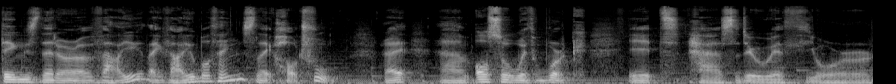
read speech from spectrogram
things that are of value, like valuable things, like 好处, right? Um, also with work. it has to do with your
